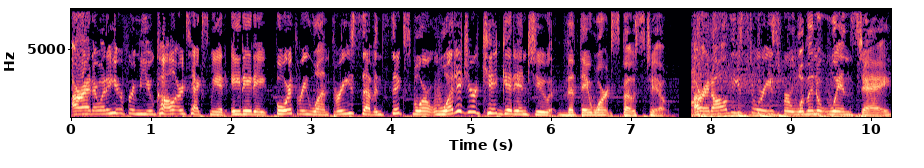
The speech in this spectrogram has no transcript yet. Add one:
All right, I want to hear from you. Call or text me at 888-431-3764. What did your kid get into that they weren't supposed to? All right, all these stories for Woman Wednesday.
